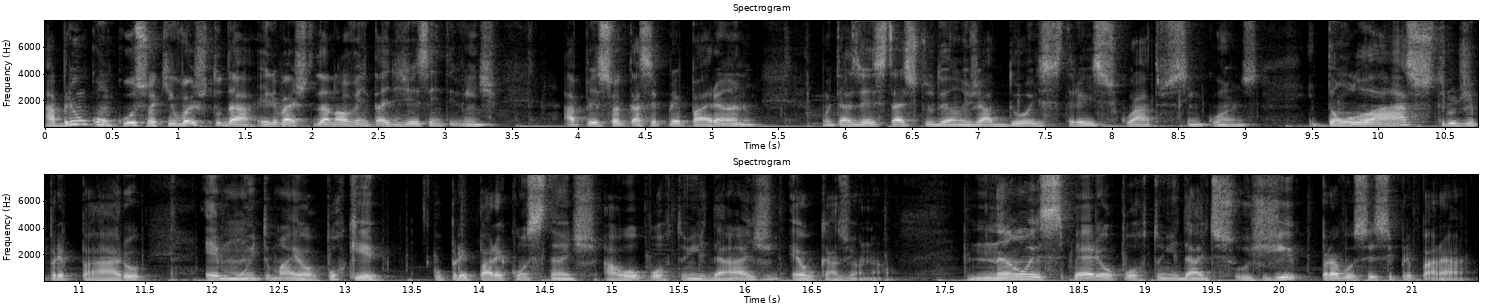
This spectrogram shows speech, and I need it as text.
abriu um concurso aqui, vou estudar. Ele vai estudar 90 dias, 120. A pessoa que está se preparando, muitas vezes está estudando já 2, 3, 4, 5 anos. Então o lastro de preparo é muito maior. Por quê? O preparo é constante, a oportunidade é ocasional. Não espere a oportunidade surgir para você se preparar.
